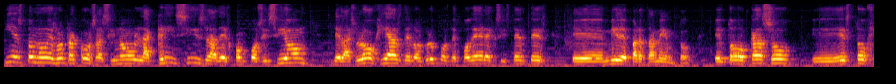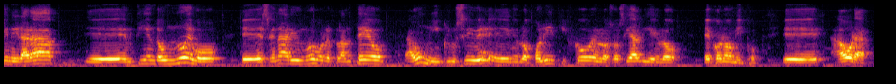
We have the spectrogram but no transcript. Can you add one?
y esto no es otra cosa, sino la crisis, la descomposición de las logias, de los grupos de poder existentes en mi departamento. En todo caso, eh, esto generará, eh, entiendo, un nuevo eh, escenario, un nuevo replanteo, aún inclusive en lo político, en lo social y en lo económico. ahora,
